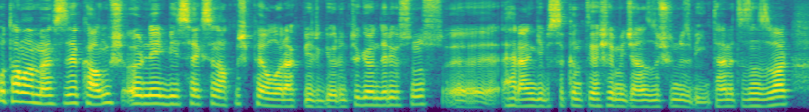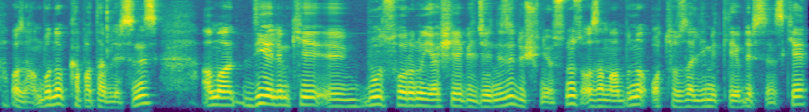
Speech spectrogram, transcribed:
Bu tamamen size kalmış. Örneğin 1080-60p olarak bir görüntü gönderiyorsunuz. Ee, herhangi bir sıkıntı yaşamayacağınızı düşündüğünüz bir internet hızınız var. O zaman bunu kapatabilirsiniz. Ama diyelim ki e, bu sorunu yaşayabileceğinizi düşünüyorsunuz. O zaman bunu 30'da limitleyebilirsiniz ki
